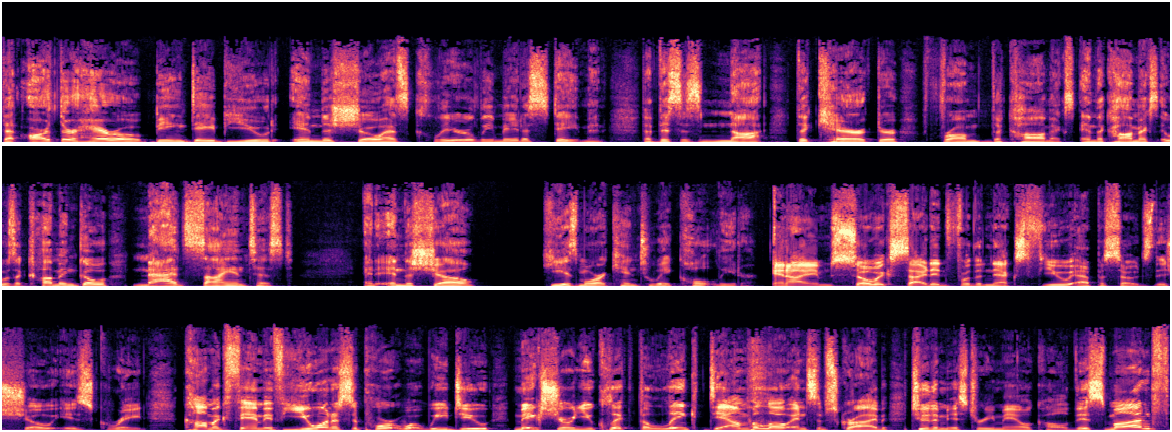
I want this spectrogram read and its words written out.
that, Arthur Harrow being debuted in the show has clearly made a statement that this is not the character from the comics. In the comics, it was a come and go mad scientist. And in the show, he is more akin to a cult leader. And I am so excited for the next few episodes. This show is great. Comic fam, if you want to support what we do, make sure you click the link down below and subscribe to the Mystery Mail Call. This month,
